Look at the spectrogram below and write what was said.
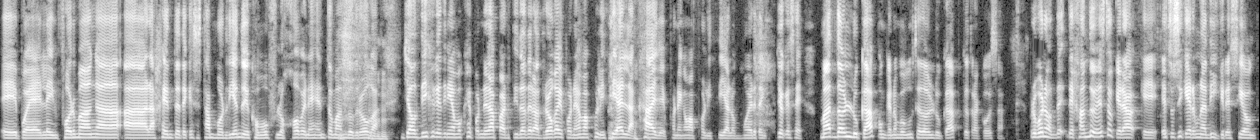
eh, pues le informan a, la gente de que se están mordiendo y es como, uff, los jóvenes en tomando droga. ya os dije que teníamos que poner a partida de la droga y poner a más policías en las calles, poner a más policías, los muerden, yo qué sé, más Don't Look Up, aunque no me guste Don't Look Up que otra cosa. Pero bueno, dejando esto, que era que esto sí que era una digresión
